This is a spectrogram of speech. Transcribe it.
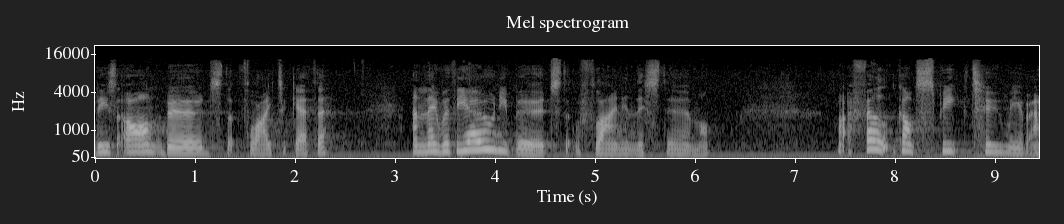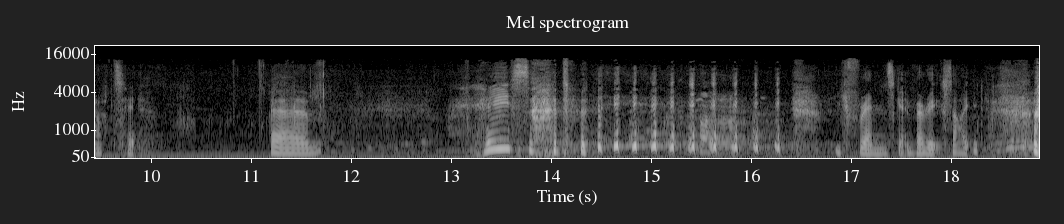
These aren't birds that fly together. And they were the only birds that were flying in this thermal. But I felt God speak to me about it. Um, he said, friend's getting very excited.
